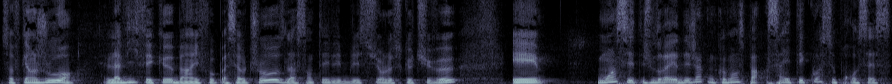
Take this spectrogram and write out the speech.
Sauf qu'un jour, la vie fait que ben il faut passer à autre chose, la santé, les blessures, le ce que tu veux. Et moi, je voudrais déjà qu'on commence par ça a été quoi ce process?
